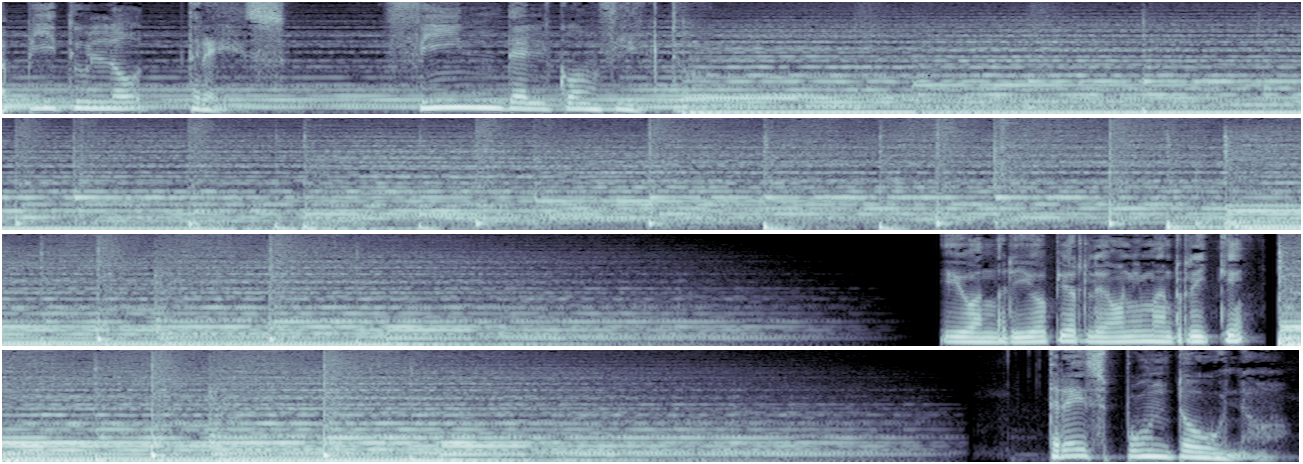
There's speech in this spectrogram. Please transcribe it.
Capítulo 3. Fin del conflicto. Iván Darío Pierleón y Manrique. (3.1)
